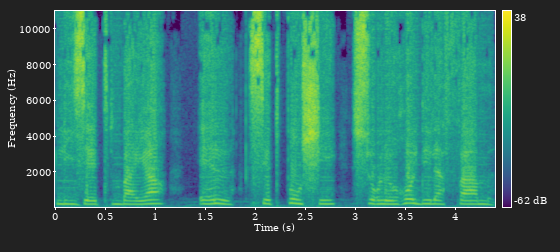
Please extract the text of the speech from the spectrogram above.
Lisette Mbaya, elle, s'est penchée sur le rôle de la femme.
